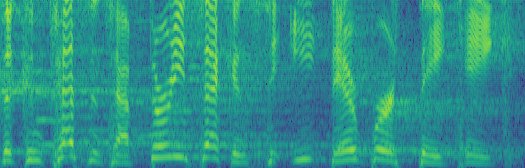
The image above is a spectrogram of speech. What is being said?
The contestants have 30 seconds to eat their birthday cake.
